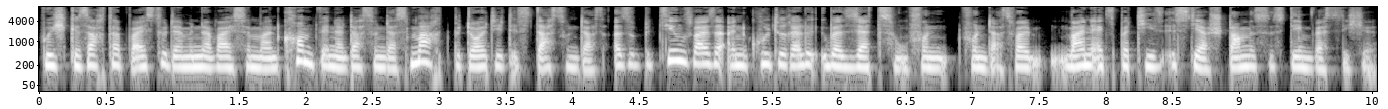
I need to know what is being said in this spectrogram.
Wo ich gesagt habe, weißt du, der weiße Mann kommt, wenn er das und das macht, bedeutet es das und das. Also beziehungsweise eine kulturelle Übersetzung von von das, weil meine Expertise ist ja Stammessystem westliche.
